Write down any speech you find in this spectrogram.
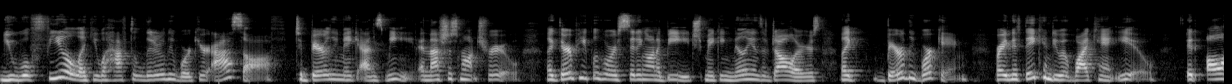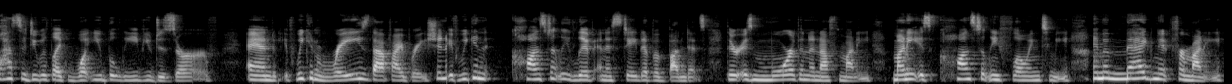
you will feel like you will have to literally work your ass off to barely make ends meet. And that's just not true. Like, there are people who are sitting on a beach making millions of dollars, like barely working, right? And if they can do it, why can't you? It all has to do with like what you believe you deserve. And if we can raise that vibration, if we can constantly live in a state of abundance. There is more than enough money. Money is constantly flowing to me. I'm a magnet for money.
